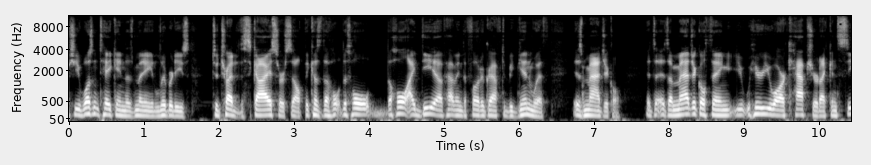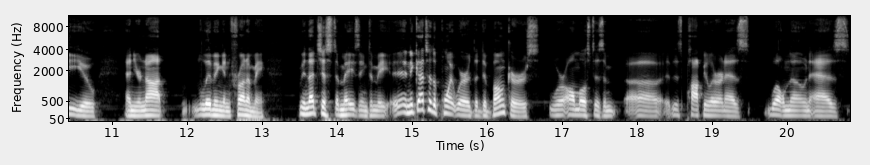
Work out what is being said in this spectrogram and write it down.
She wasn't taking as many liberties to try to disguise herself because the whole this whole the whole idea of having the photograph to begin with is magical. It's a, it's a magical thing. You, here you are captured. I can see you, and you're not living in front of me. I mean, that's just amazing to me. And it got to the point where the debunkers were almost as uh, as popular and as well known as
